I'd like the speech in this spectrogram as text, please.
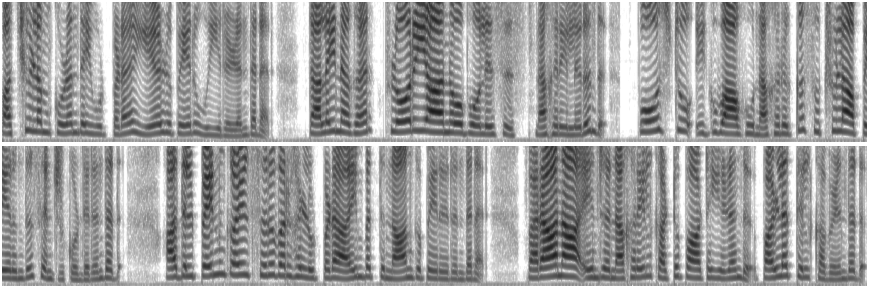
பச்சிளம் குழந்தை உட்பட ஏழு பேர் உயிரிழந்தனர். தலைநகர் புளோரியானோபோலிசிஸ் நகரிலிருந்து போஸ்டு இகுவாகு நகருக்கு சுற்றுலா பேருந்து சென்று கொண்டிருந்தது. அதில் பெண்கள் சிறுவர்கள் உட்பட ஐம்பத்து நான்கு பேர் இருந்தனர். பரானா என்ற நகரில் கட்டுப்பாட்டை இழந்து பள்ளத்தில் கவிழ்ந்தது.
